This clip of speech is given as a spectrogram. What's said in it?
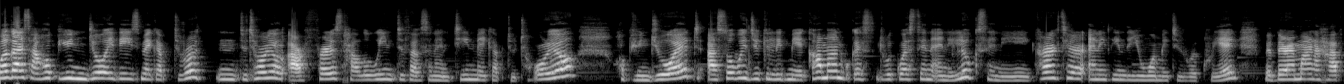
Well guys, I hope you enjoyed this makeup mm, tutorial, our first Halloween 2019 makeup tutorial. Hope you enjoy it. As always, you can leave me a comment requesting any looks, any character, anything that you want me to recreate. But bear in mind, I have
